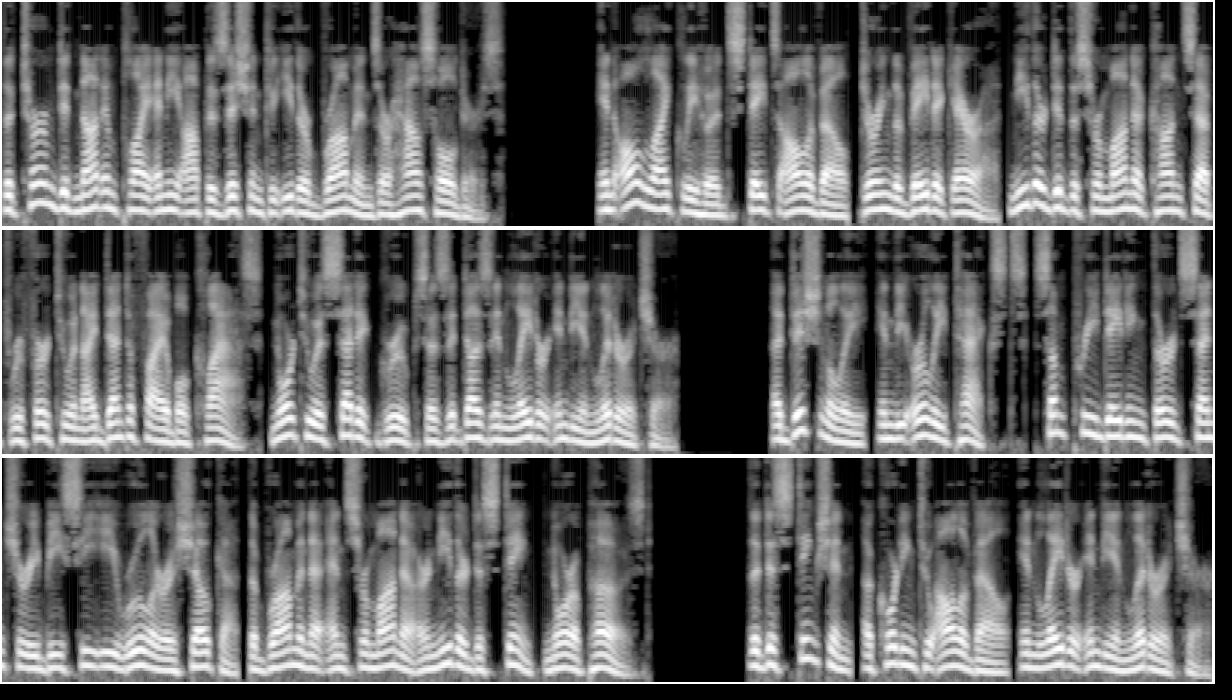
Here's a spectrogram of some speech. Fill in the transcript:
The term did not imply any opposition to either Brahmins or householders. In all likelihood states Olivelle, during the Vedic era, neither did the Sramana concept refer to an identifiable class, nor to ascetic groups as it does in later Indian literature. Additionally, in the early texts, some predating 3rd century BCE ruler Ashoka, the Brahmana and Sramana are neither distinct nor opposed. The distinction, according to Olivelle, in later Indian literature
